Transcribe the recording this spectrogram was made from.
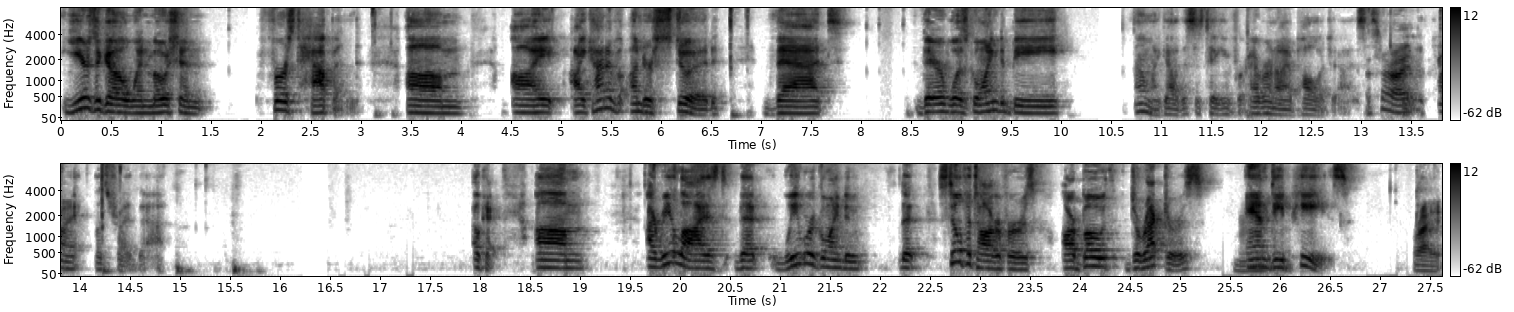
years ago when motion first happened, um, I I kind of understood that there was going to be. Oh my God, this is taking forever, and I apologize. That's all right. Let's try. Let's try that. Okay. Um, I realized that we were going to that still photographers are both directors mm-hmm. and DPs. Right.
